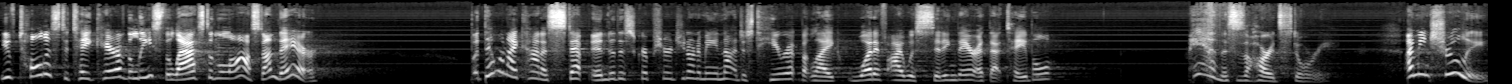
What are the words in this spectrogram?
You've told us to take care of the least, the last, and the lost. I'm there. But then when I kind of step into the scripture, do you know what I mean? Not just hear it, but like, what if I was sitting there at that table? Man, this is a hard story. I mean, truly,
